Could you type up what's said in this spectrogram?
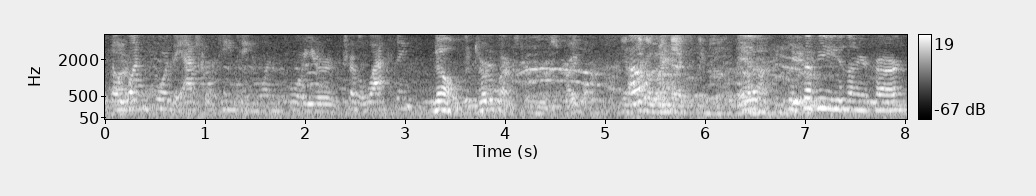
So one for the actual painting, one for your turtle waxing? No, the turtle wax comes in a spray bottle. It's like a Okay. Windex thing. So Yep, the stuff you use on your car.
